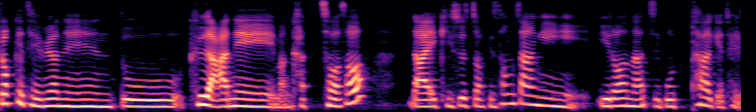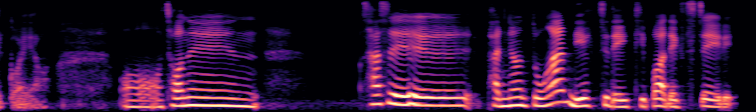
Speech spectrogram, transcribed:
그렇게 되면은 또 그 안에만 갇혀서 나의 기술적인 성장이 일어나지 못하게 될 거예요. 어, 저는 사실 반년 동안 React Native와 Next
